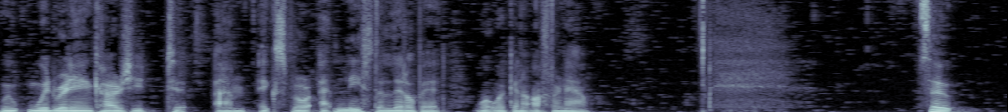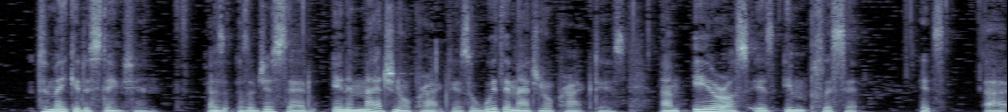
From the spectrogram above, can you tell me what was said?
we would really encourage you to um, explore at least a little bit what we're going to offer now. So, to make a distinction, as, as I've just said, in imaginal practice or with imaginal practice, um, eros is implicit. It's uh,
